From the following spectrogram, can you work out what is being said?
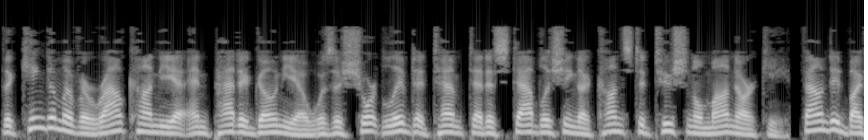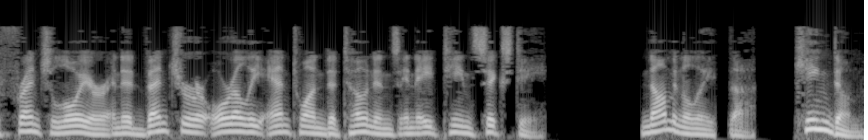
The Kingdom of Araucania and Patagonia was a short-lived attempt at establishing a constitutional monarchy, founded by French lawyer and adventurer Orélie Antoine de Tounens in 1860. Nominally, the «kingdom»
